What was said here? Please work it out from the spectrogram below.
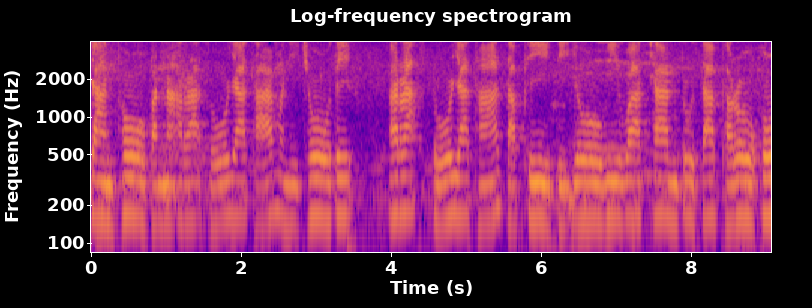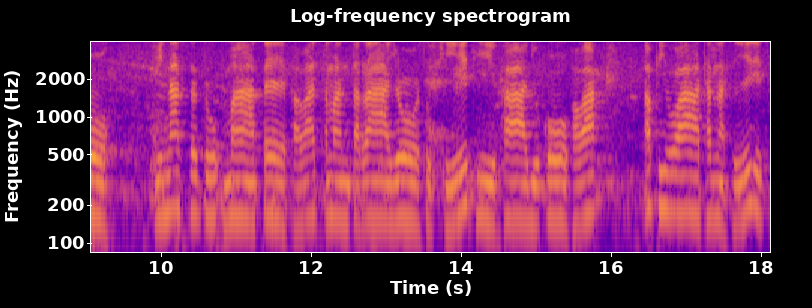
จานโทปนะระโสยถามณิโชติ อระโสยถาสัพพีติโยวิวัชชันตุสัพพโรโค วินัสตุมาเตภวัตมันตรายโยสุขีทีคายุโกภวะ อภิวาทนสีดิส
